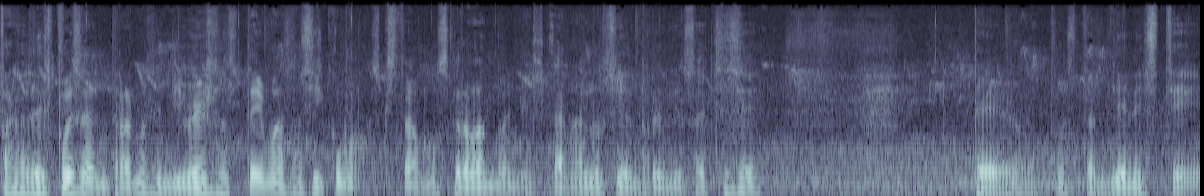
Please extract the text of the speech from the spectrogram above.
para después adentrarnos en diversos temas así como los que estábamos grabando en el canal Luciel Reviews HC pero pues también este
